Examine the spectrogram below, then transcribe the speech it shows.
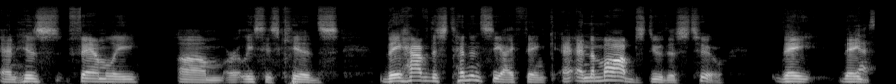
and his family, um, or at least his kids, they have this tendency, I think, a- and the mobs do this too. They they Yes.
